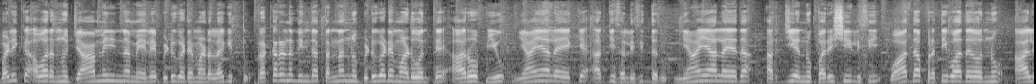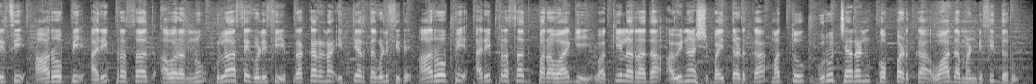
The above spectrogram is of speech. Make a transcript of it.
ಬಳಿಕ ಅವರನ್ನು ಜಾಮೀನಿನ ಮೇಲೆ ಬಿಡುಗಡೆ ಮಾಡಲಾಗಿತ್ತು. ಪ್ರಕರಣದಿಂದ ತನ್ನನ್ನು ಬಿಡುಗಡೆ ಮಾಡುವಂತೆ ಆರೋಪಿಯು ನ್ಯಾಯಾಲಯಕ್ಕೆ ಅರ್ಜಿ ಸಲ್ಲಿಸಿದ್ದರು. ನ್ಯಾಯಾಲಯದ ಅರ್ಜಿಯನ್ನು ಪರಿಶೀಲಿಸಿ, ವಾದ ಪ್ರತಿವಾದವನ್ನು ಆಲಿಸಿ ಆರೋಪಿ ಹರಿಪ್ರಸಾದ್ ಅವರನ್ನು ಖುಲಾಸೆಗೊಳಿಸಿ ಪ್ರಕರಣ ಇತ್ಯರ್ಥಗೊಳಿಸಿದೆ. ಆರೋಪಿ ಹರಿಪ್ರಸಾದ್ ಪರವಾಗಿ ವಕೀಲರಾದ ಅವಿನಾಶ್ ಬೈತಡ್ಕ ಮತ್ತು ಗುರುಚರಣ್ ಕೊಪ್ಪಡ್ಕ ವಾದ ಮಂಡಿಸಿದ್ದರು.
